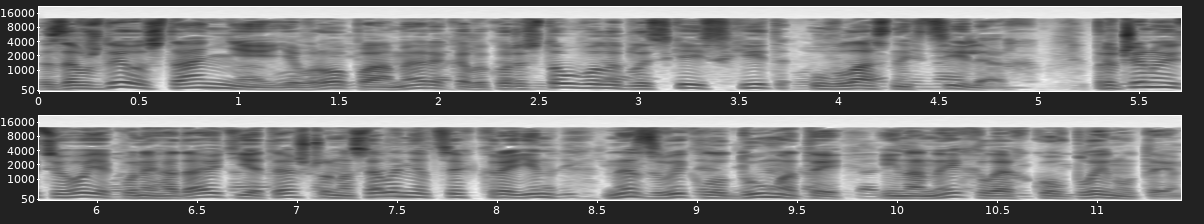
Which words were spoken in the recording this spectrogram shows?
Завжди останні Європа, Америка використовували близький схід у власних цілях. Причиною цього, як вони гадають, є те, що населення цих країн не звикло думати, і на них легко вплинути.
